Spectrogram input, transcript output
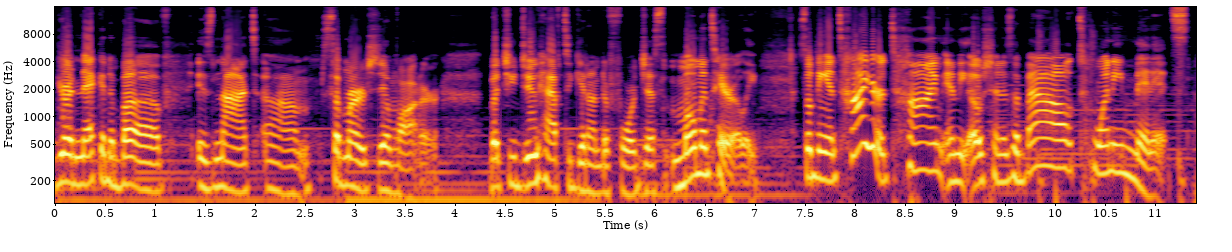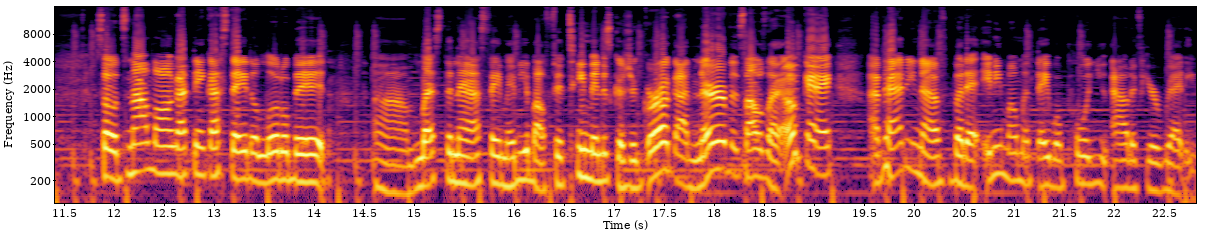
your neck and above is not um, submerged in water but you do have to get under for just momentarily. So the entire time in the ocean is about 20 minutes. So it's not long. I think I stayed a little bit um, less than that. I say maybe about 15 minutes because your girl got nervous. I was like, okay, I've had enough. But at any moment, they will pull you out if you're ready.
